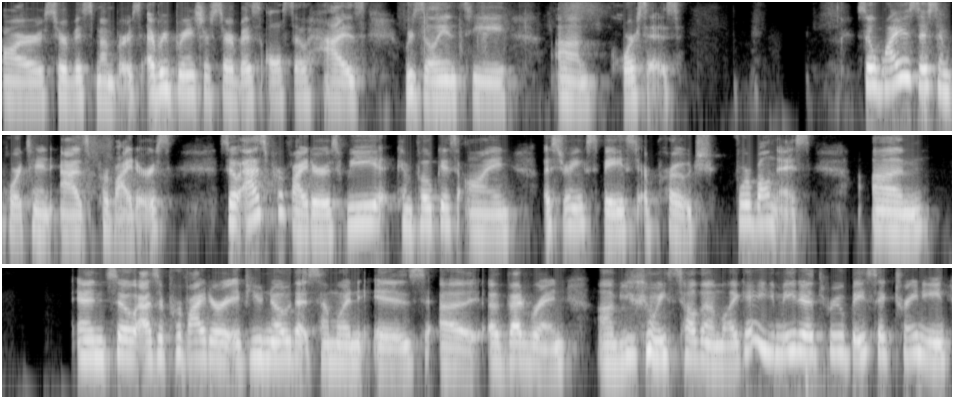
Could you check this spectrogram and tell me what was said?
our service members. Every branch of service also has resiliency um, courses. So why is this important as providers? So as providers, we can focus on a strengths-based approach for wellness. Um, and so as a provider, if you know that someone is a, a veteran, um, you can always tell them like, hey, you made it through basic training,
